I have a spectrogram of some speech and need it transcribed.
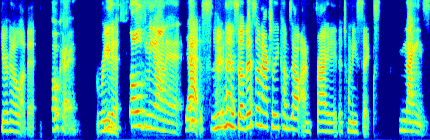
you're going to love it. Okay. Read you it. Sold me on it. Yes. so this one actually comes out on Friday, the 26th. Nice.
